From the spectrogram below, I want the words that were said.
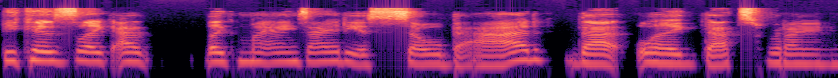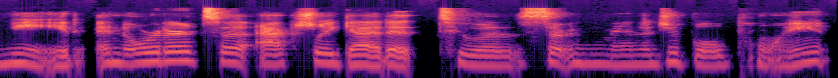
Because like I like my anxiety is so bad that like that's what I need in order to actually get it to a certain manageable point.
